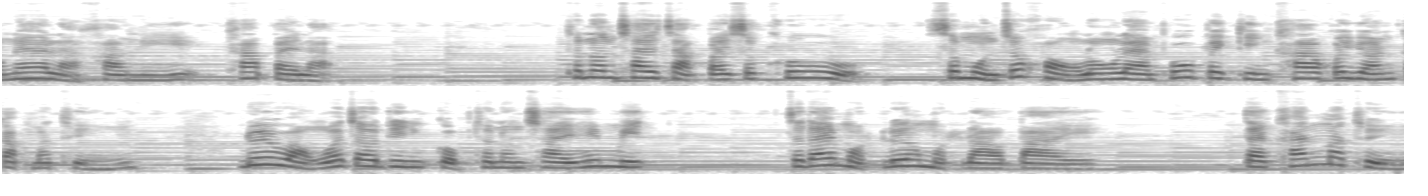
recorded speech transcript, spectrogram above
งแน่แหละคราวนี้ข้าไปละธนนชัยจากไปสักครู่ สมุนเจ้าของโรงแรมผู้ไปกินข้าวก็ย้อนกลับมาถึง ด้วยหวังว่าเจะเอาดินกบธนนชัยให้มิดจะได้หมดเรื่องหมดราวไป แต่คั้นมาถึง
